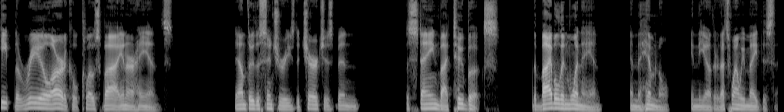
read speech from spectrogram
keep the real article close by in our hands down through the centuries, the church has been sustained by two books the Bible in one hand and the hymnal in the other. That's why we made this thing.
